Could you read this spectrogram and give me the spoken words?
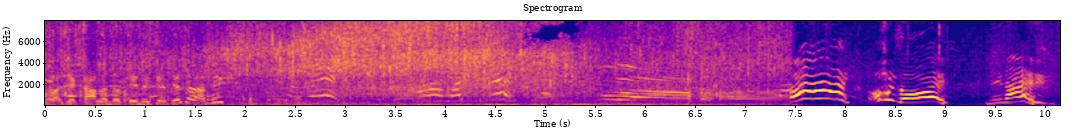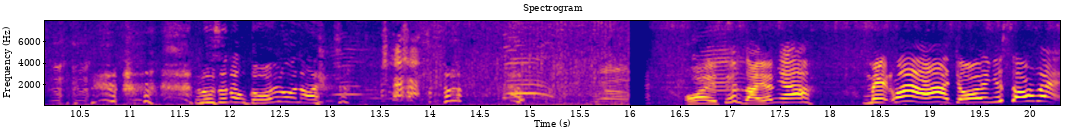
Rồi dạ, trẻ con lần đầu tiên được chơi tuyết rất là thích. Ai, Ôi rồi Nhìn này? Lùi xuống đầu gối luôn rồi à? Ôi tuyết dày lắm nha. Mệt quá à Trời ơi như sâu vậy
